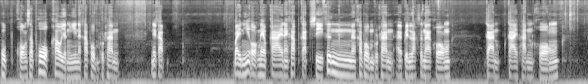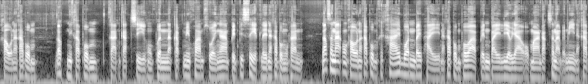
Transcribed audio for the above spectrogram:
หุบของสะโพกเข้าอย่างนี้นะครับ ผมทุกท่านนี่ครับใบนี้ออกแนวกายนะครับ กัดสีครึ่งหนึ่งนะครับผมทุกท่านเป็นลักษณะของ การกลายพันธุ์ของเขานะครับผมแล้วนี่ครับผมการกัดสีของเพิ่นนะครับ มีความสวยงามเป็นพิเศษเลยนะครับ ผมทุกท่านลักษณะของเขานะครับผมคล้ายๆบอลใบไผ่นะครับ ผมเพราะว่าเป็นใบเรียวยาวออกมาลักษณะแบบนี้นะครับ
